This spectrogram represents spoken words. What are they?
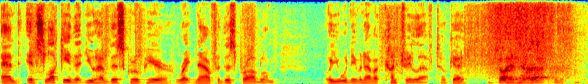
And it's lucky that you have this group here right now for this problem, or you wouldn't even have a country left. Okay. Go ahead, Madam.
